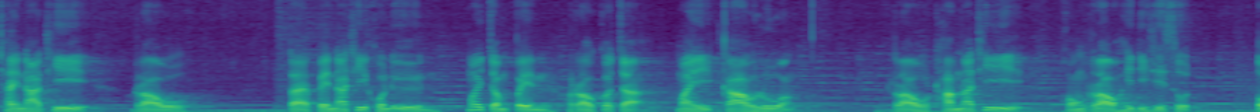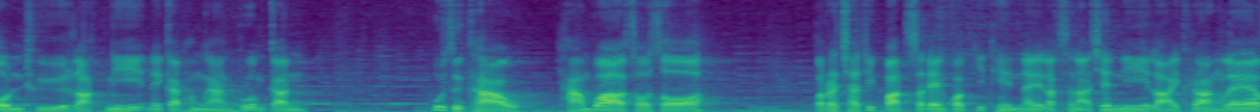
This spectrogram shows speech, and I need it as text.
ใช่หน้าที่เรา แต่เป็นหน้าที่คนอื่นไม่จำเป็นเราก็จะไม่ก้าวล่วง เราทำหน้าที่ของเราให้ดีที่สุด ตนถือหลักนี้ในการทำงานร่วมกัน ผู้สื่อข่าวถามว่าสส ประชาธิปัตย์แสดงความคิดเห็นในลักษณะเช่นนี้หลายครั้งแล้ว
